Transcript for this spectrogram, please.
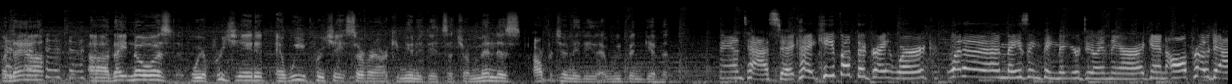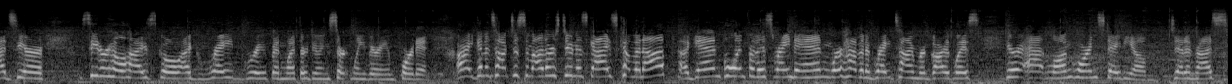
But now they know us. We appreciate it, and we appreciate serving our community. It's a tremendous opportunity that we've been given. Fantastic. Hey, keep up the great work. What an amazing thing that you're doing there. Again, all pro dads here, Cedar Hill High School, a great group, and what they're doing certainly very important. All right, going to talk to some other students, guys, coming up. Again, pulling for this rain to end. We're having a great time regardless here at Longhorn Stadium. Jen and Russ.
